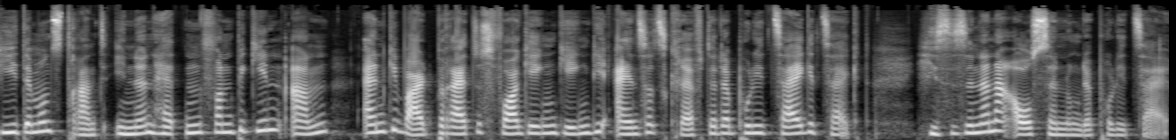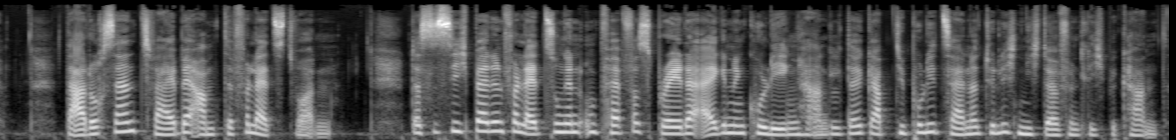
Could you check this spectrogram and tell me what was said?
Die Demonstrantinnen hätten von Beginn an ein gewaltbereites Vorgehen gegen die Einsatzkräfte der Polizei gezeigt, hieß es in einer Aussendung der Polizei. Dadurch seien zwei Beamte verletzt worden. Dass es sich bei den Verletzungen um Pfefferspray der eigenen Kollegen handelte, gab die Polizei natürlich nicht öffentlich bekannt.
